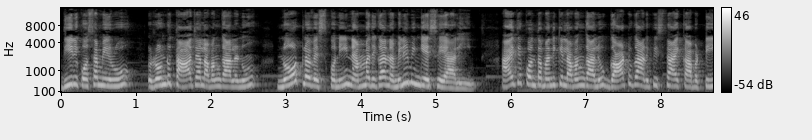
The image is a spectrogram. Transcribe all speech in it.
దీనికోసం మీరు రెండు తాజా లవంగాలను నోట్లో వేసుకొని నెమ్మదిగా నమిలి మింగేసేయాలి. అయితే కొంతమందికి లవంగాలు ఘాటుగా అనిపిస్తాయి కాబట్టి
